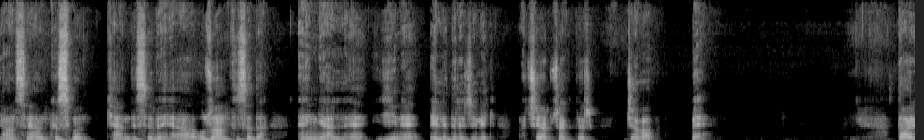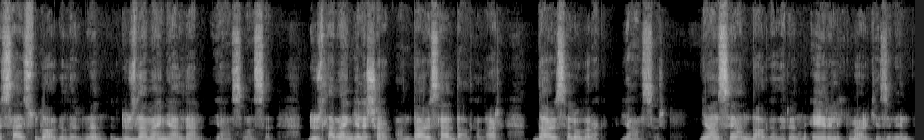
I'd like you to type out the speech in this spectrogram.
yansıyan kısmın kendisi veya uzantısı da engelle yine 50 derecelik açı yapacaktır. Cevap B. Dairesel su dalgalarının düzlem engelden yansıması. Düzlem engele çarpan dairesel dalgalar dairesel olarak yansır. Yansıyan dalgaların eğrilik merkezinin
